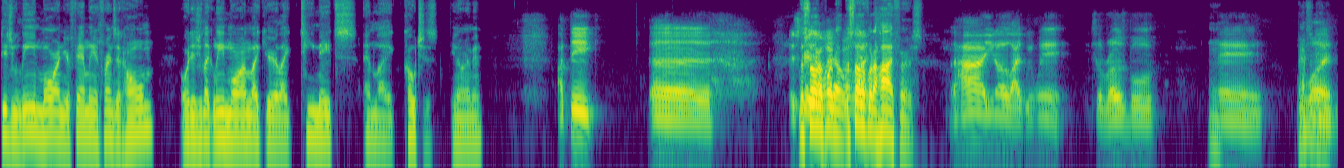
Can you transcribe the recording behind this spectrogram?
did you lean more on your family and friends at home, or did you like lean more on like your like teammates and like coaches? You know what I mean? I think uh it's Let's crazy. Start off with a let's start off with a high first. a high, you know, like we went to Rose Bowl Mm. and we That's a won.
